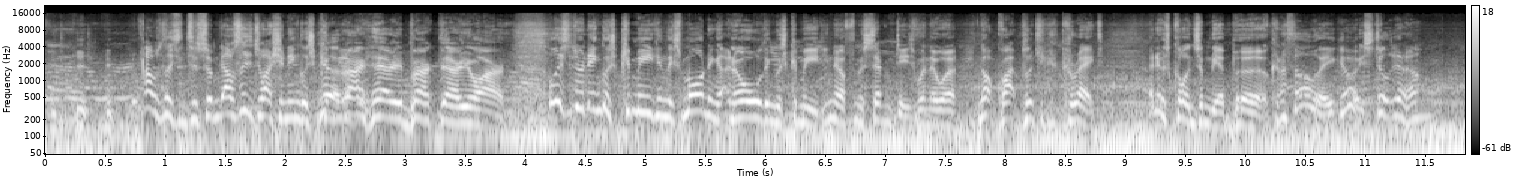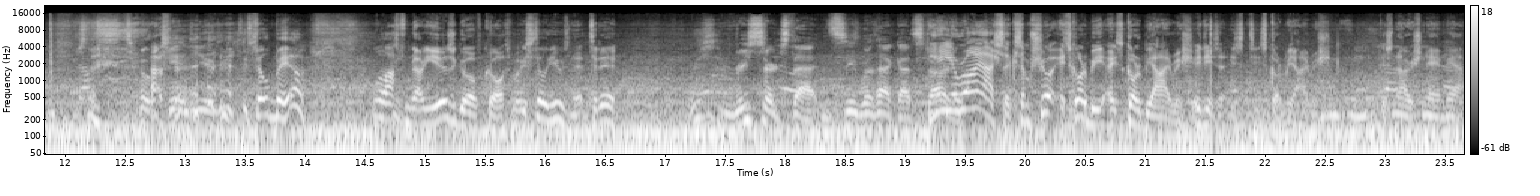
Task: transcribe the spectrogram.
I was listening to some. I was listening to actually an English comedian. right, Harry Burke. There you are. I listened to an English comedian this morning, an old English comedian, you know, from the 70s when they were not quite politically correct, and he was calling somebody a Burke, and I thought, oh, there you go. It's still, you know, Still still be here. Well, that's from about years ago, of course, but we're still using it today. We should research that and see where that got started. Yeah, you're right, actually, because I'm sure it's got to be. It's got to be Irish. It is. It's, it's got to be Irish. It's an Irish name, yeah.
